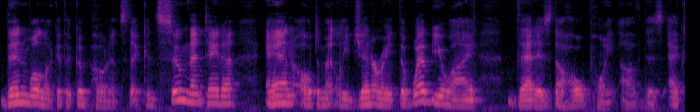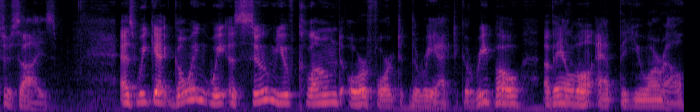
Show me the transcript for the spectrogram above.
Then we'll look at the components that consume that data and ultimately generate the web UI that is the whole point of this exercise. As we get going, we assume you've cloned or forked the Reactica repo available at the URL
